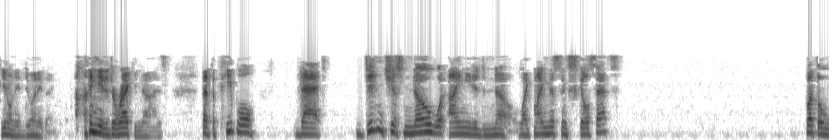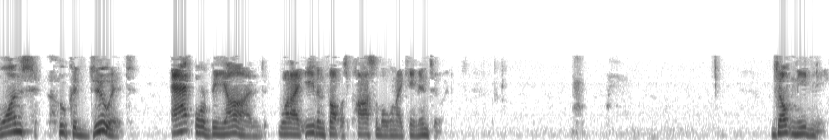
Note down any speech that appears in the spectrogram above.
you don't need to do anything. I needed to recognize that the people that didn't just know what I needed to know, like my missing skill sets, but the ones who could do it at or beyond what I even thought was possible when I came into it. Don't need me.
